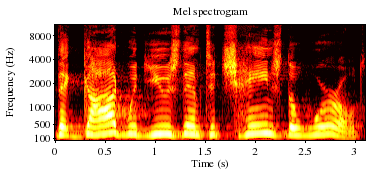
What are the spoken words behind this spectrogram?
that God would use them to change the world.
